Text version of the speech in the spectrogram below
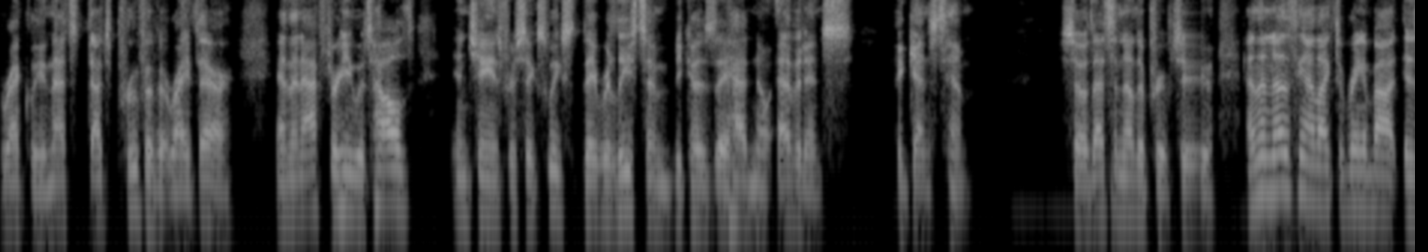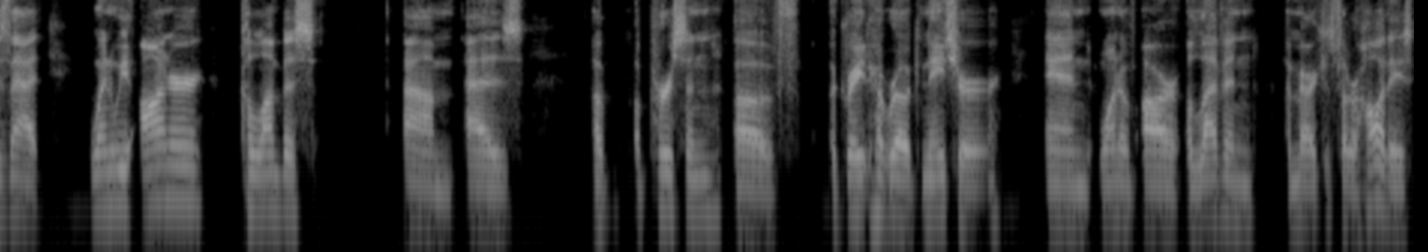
correctly, and that's that's proof of it right there. And then after he was held in chains for six weeks, they released him because they had no evidence against him. So that's another proof too. And another thing I'd like to bring about is that when we honor Columbus um, as a, a person of a great heroic nature, and one of our 11 America's federal holidays,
